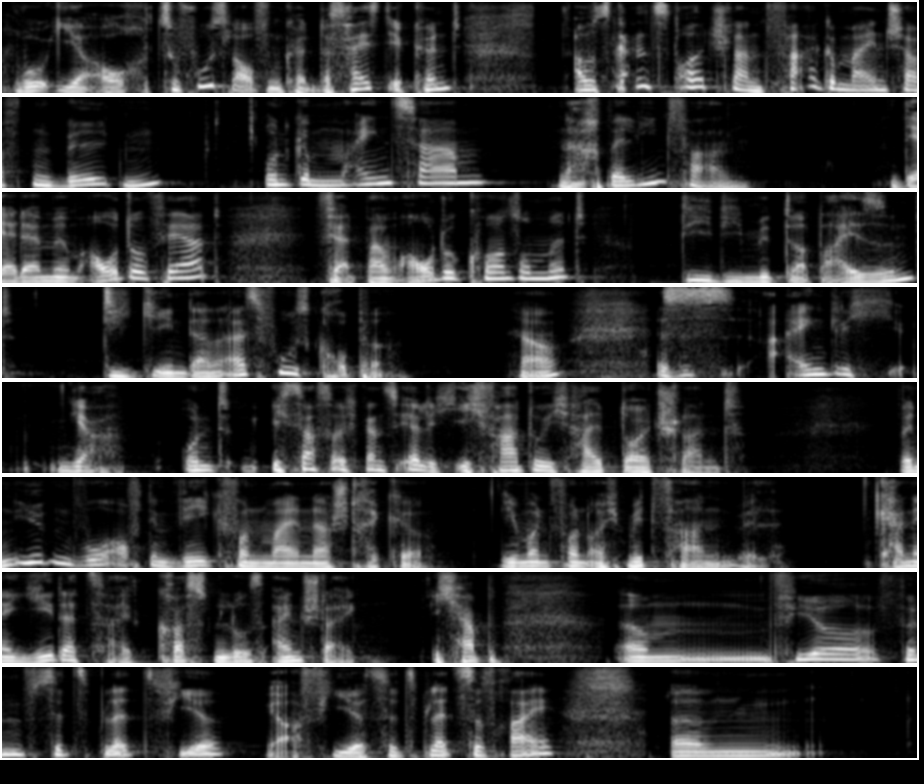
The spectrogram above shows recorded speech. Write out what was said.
wo ihr auch zu Fuß laufen könnt. Das heißt, ihr könnt aus ganz Deutschland Fahrgemeinschaften bilden und gemeinsam nach Berlin fahren. Der, der mit dem Auto fährt, fährt beim Autokorso mit. Die, die mit dabei sind, die gehen dann als Fußgruppe. Ja, es ist eigentlich, ja, und ich sag's euch ganz ehrlich, ich fahre durch halb Deutschland. Wenn irgendwo auf dem Weg von meiner Strecke jemand von euch mitfahren will, kann er jederzeit kostenlos einsteigen. Ich habe ähm, vier, fünf Sitzplätze, vier, ja, vier Sitzplätze frei. Ähm,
